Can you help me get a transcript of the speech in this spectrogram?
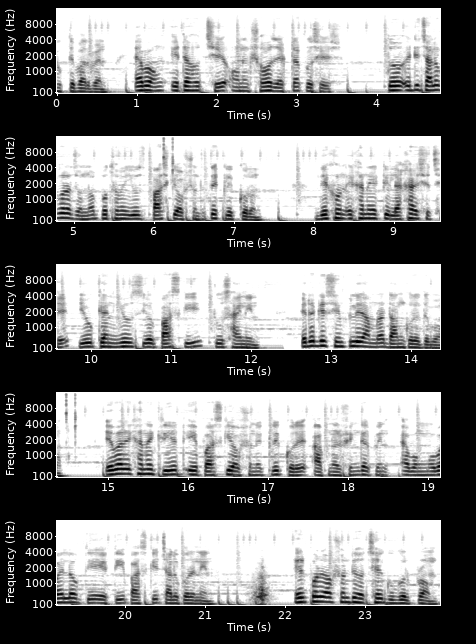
ঢুকতে পারবেন। এবং এটা হচ্ছে অনেক সহজ একটা প্রসেস তো এটি চালু করার জন্য প্রথমে ইউজ পাস কি অপশনটিতে ক্লিক করুন। দেখুন, এখানে একটি লেখা এসেছে you can use your passkey to sign in এটাকে সিম্পলি আমরা ডান করে দেব। এবার এখানে ক্রিয়েট এ পাস কি অপশনে ক্লিক করে আপনার ফিঙ্গারপ্রিন্ট এবং মোবাইল লক দিয়ে একটি পাস কি চালু করে নিন। এরপরে অপশনটি হচ্ছে গুগল প্রম্পট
